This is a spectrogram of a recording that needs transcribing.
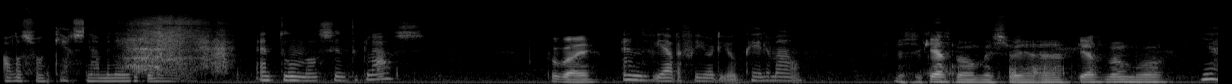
alles van kerst naar beneden kunnen halen. En toen was Sinterklaas. Voorbij. En de verjaardag van Jordi ook helemaal. Dus de kerstboom is weer eh, kerstboom voor. Ja,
